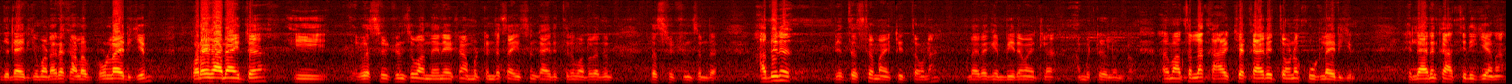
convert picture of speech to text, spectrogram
ഇതിലായിരിക്കും വളരെ കളർഫുള്ളായിരിക്കും. കുറേ കാലമായിട്ട് ഈ റെസ്ട്രിക്ഷൻസ് വന്നതിന് ശേഷം സൈസും കാര്യത്തിലും വളരെയധികം റെസ്ട്രിക്ഷൻസ് ഉണ്ട്. അതിന് വ്യത്യസ്തമായിട്ട് ഇത്തവണ വളരെ ഗംഭീരമായിട്ടുള്ള അമിട്ടുകളുണ്ടാവും അത് മാത്രമല്ല കാഴ്ചക്കാർ ഇത്തവണ കൂടുതലായിരിക്കും. എല്ലാവരും കാത്തിരിക്കുകയാണ്.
